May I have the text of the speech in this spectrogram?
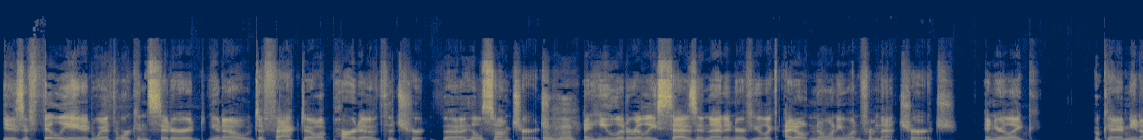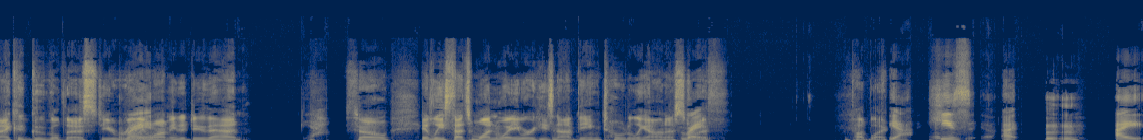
is affiliated with or considered, you know, de facto a part of the church, the Hillsong Church. Mm-hmm. And he literally says in that interview, like, I don't know anyone from that church. And you're like, okay, I mean, I could Google this. Do you really Right. want me to do that? Yeah. So at least that's one way where he's not being totally honest Right. with the public. Yeah. He's. Uh, I. I.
